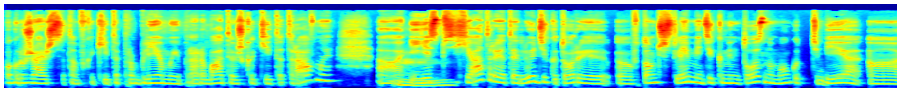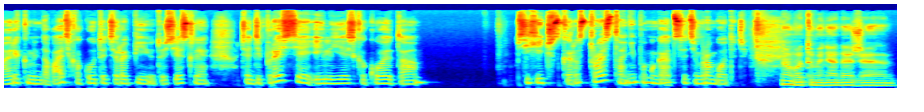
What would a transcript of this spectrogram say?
погружаешься там в какие-то проблемы и прорабатываешь какие-то травмы. Mm-hmm. И есть психиатры, это люди, которые в том числе медикаментозно могут тебе э, рекомендовать какую-то терапию. То есть если у тебя депрессия или есть какое-то психическое расстройство, они помогают с этим работать. Ну вот у меня даже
